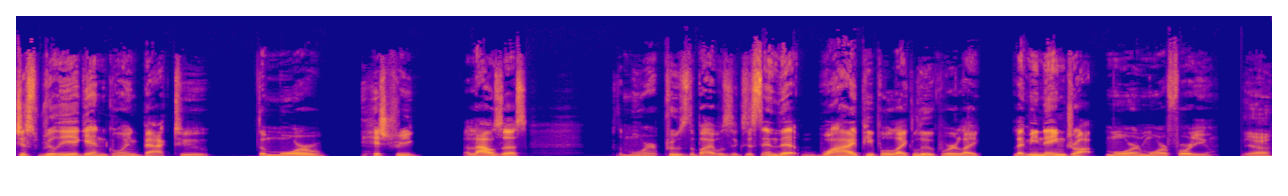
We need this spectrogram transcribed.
just really again going back to the more history allows us, the more it proves the Bible's existence, and that why people like Luke were like, let me name drop more and more for you. Yeah.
